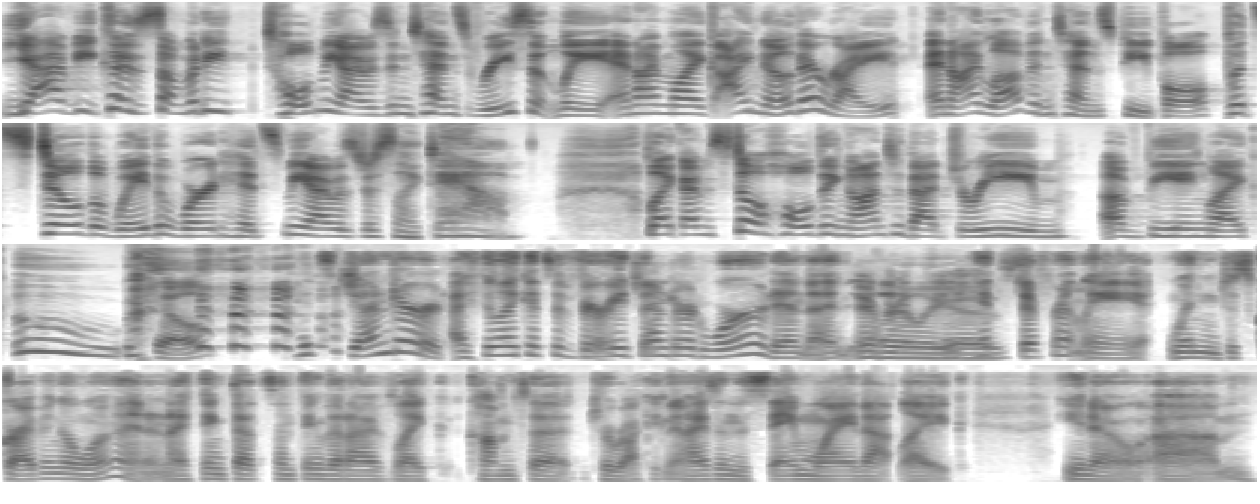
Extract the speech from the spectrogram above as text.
yeah, because somebody told me I was intense recently, and I'm like, I know they're right. And I love intense people, but still, the way the word hits me, I was just like, damn. Like, I'm still holding on to that dream of being like, ooh. Still, it's gendered. I feel like it's a very gendered word, and, and It really it is. hits differently when describing a woman. And I think that's something that I've like come to to recognize in the same way that like, you know, um,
